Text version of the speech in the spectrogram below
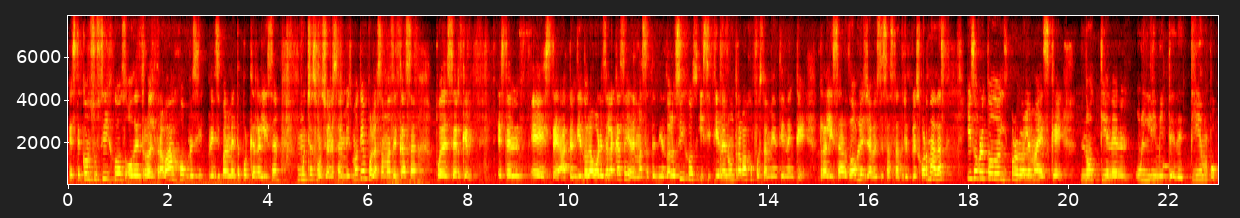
este, con sus hijos o dentro del trabajo, principalmente porque realizan muchas funciones al mismo tiempo. Las amas de casa puede ser que estén este, atendiendo labores de la casa y además atendiendo a los hijos y si tienen un trabajo pues también tienen que realizar dobles y a veces hasta triples jornadas y sobre todo el problema es que no tienen un límite de tiempo,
